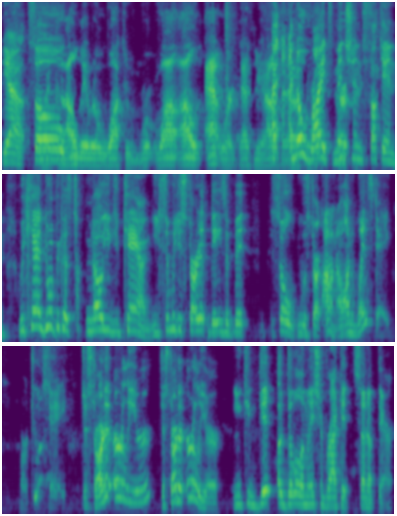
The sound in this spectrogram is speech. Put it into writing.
Yeah, so like, I'll be able to watch it while I was at work. That's me. I, I, I know Riot's mentioned fucking we can't do it because t- no, you, you can. You simply just start it days a bit. So you will start, I don't know, on Wednesday or Tuesday. Just start it earlier. Just start it earlier. You can get a double elimination bracket set up there.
